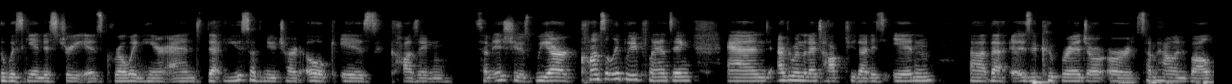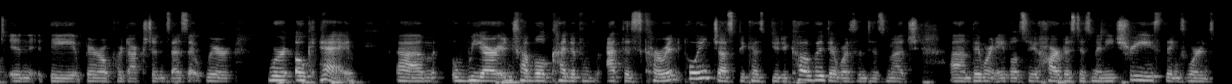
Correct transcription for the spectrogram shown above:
the whiskey industry is growing here. And that use of new charred oak is causing some issues. We are constantly replanting and everyone that I talk to that is in uh, that is a cooperage or, or somehow involved in the barrel production says that we're we're okay. Um, we are in trouble kind of at this current point just because due to COVID, there wasn't as much, um, they weren't able to harvest as many trees, things weren't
